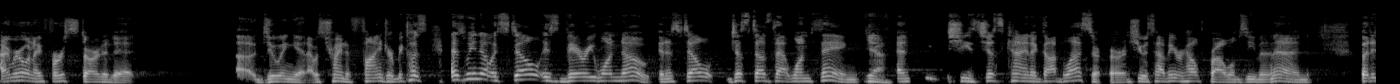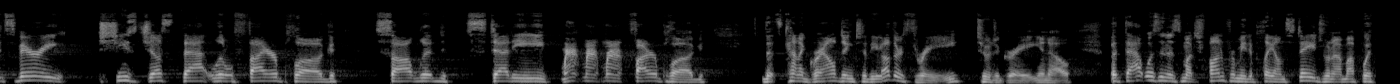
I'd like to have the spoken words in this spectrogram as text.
I remember when I first started it, uh, doing it, I was trying to find her because, as we know, Estelle is very one note, and Estelle just does that one thing. Yeah, and she's just kind of God bless her, and she was having her health problems even then. But it's very, she's just that little fire plug, solid, steady fire plug that's kind of grounding to the other three to a degree, you know. But that wasn't as much fun for me to play on stage when I'm up with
